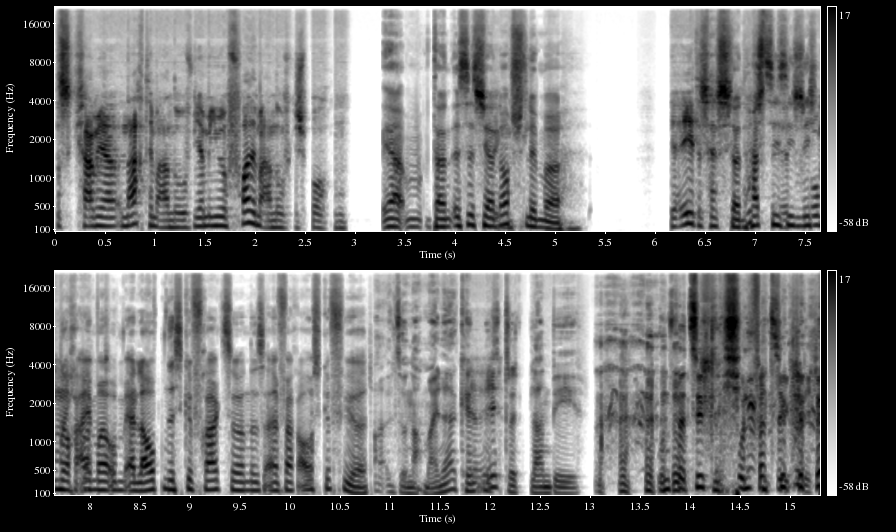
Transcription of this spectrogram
das kam ja nach dem Anruf. Wir haben immer vor dem Anruf gesprochen. Ja, dann ist es ja Deswegen. noch schlimmer. Ja, eh, das heißt, Dann hat sie sie es. nicht Oh noch Gott. einmal um Erlaubnis gefragt, sondern es einfach ausgeführt. Also nach meiner Ja, Erkenntnis eh. tritt Plan B. Unverzüglich. Unverzüglich.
